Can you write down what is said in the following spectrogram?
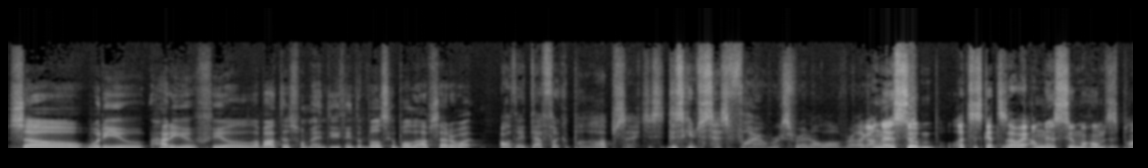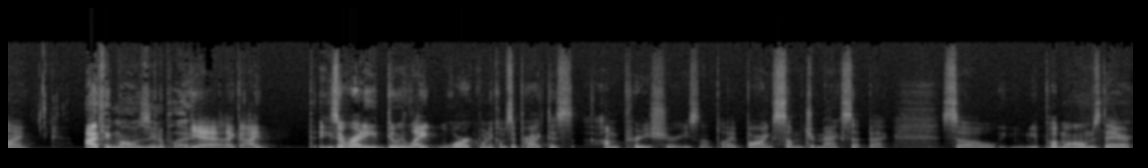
So, what do you? How do you feel about this one, man? Do you think the Bills could pull the upset or what? Oh, they definitely could pull the upset. Just this game just has fireworks written all over. Like I'm gonna assume. Let's just get this out of the way. I'm gonna assume Mahomes is playing. I think Mahomes is gonna play. Yeah, like I, he's already doing light work when it comes to practice. I'm pretty sure he's gonna play, barring some dramatic setback. So you put Mahomes there,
